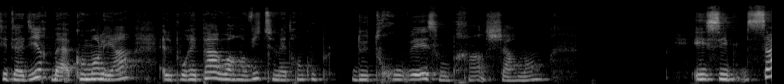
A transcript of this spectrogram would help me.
c'est-à-dire, bah, comment Léa, elle pourrait pas avoir envie de se mettre en couple, de trouver son prince charmant. Et c'est ça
